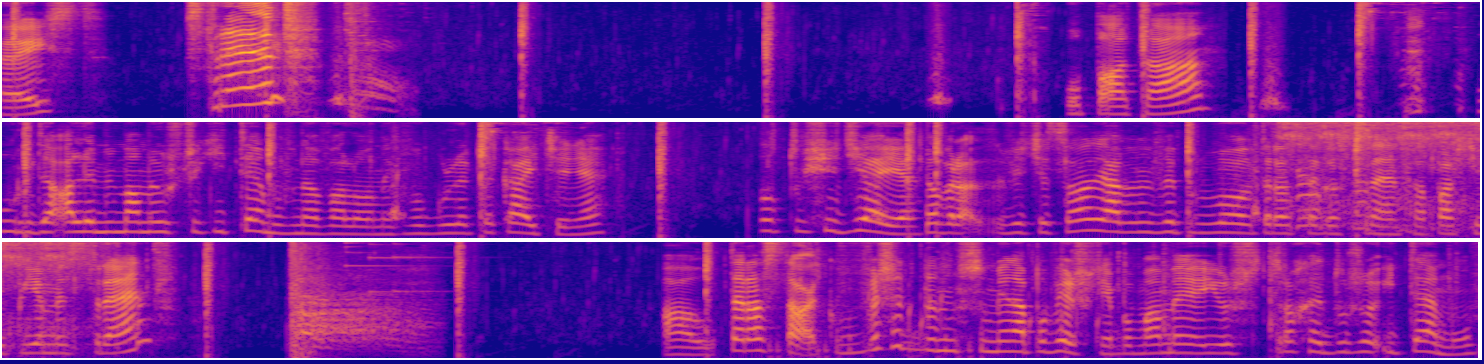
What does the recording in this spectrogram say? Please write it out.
Haste. Strength! Łopata. Kurde, ale my mamy już tych temów nawalonych. W ogóle czekajcie, nie? Co tu się dzieje? Dobra, wiecie co? Ja bym wypróbował teraz tego strengtha. Patrzcie, pijemy strength. Au. Teraz tak, wyszedłbym w sumie na powierzchnię, bo mamy już trochę dużo itemów.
